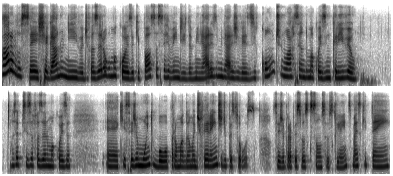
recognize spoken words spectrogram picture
Para você chegar no nível de fazer alguma coisa que possa ser vendida milhares e milhares de vezes e continuar sendo uma coisa incrível, você precisa fazer uma coisa é, que seja muito boa para uma gama diferente de pessoas. Ou seja, para pessoas que são seus clientes, mas que têm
